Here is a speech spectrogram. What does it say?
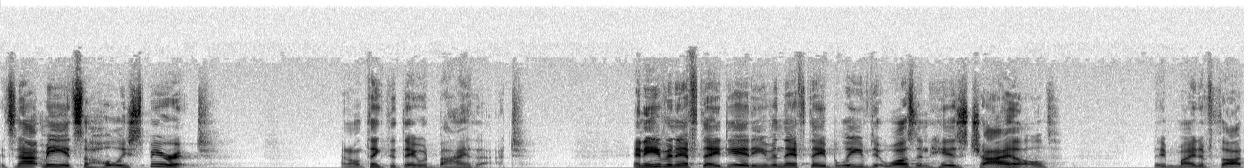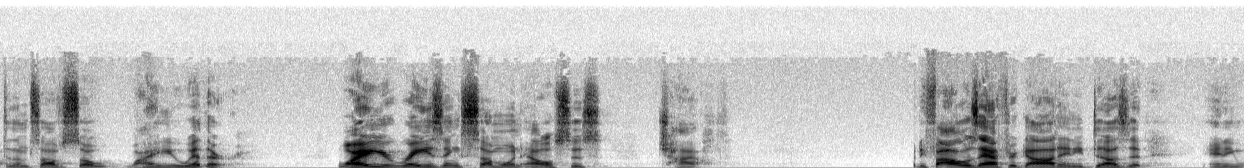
it's not me, it's the Holy Spirit. I don't think that they would buy that. And even if they did, even if they believed it wasn't his child, they might have thought to themselves, so why are you with her? Why are you raising someone else's child? But he follows after God and he does it anyways.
